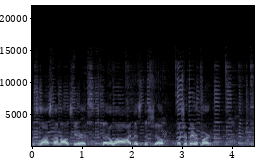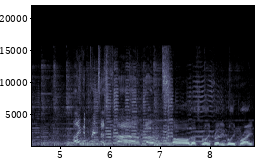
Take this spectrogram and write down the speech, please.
It's the last time I was here. It's been a while. I missed this show. What's your favorite part? I like the princess uh, boats. Oh, that's really pretty. Really bright.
